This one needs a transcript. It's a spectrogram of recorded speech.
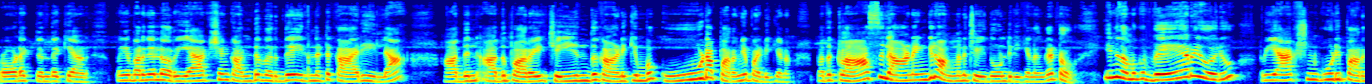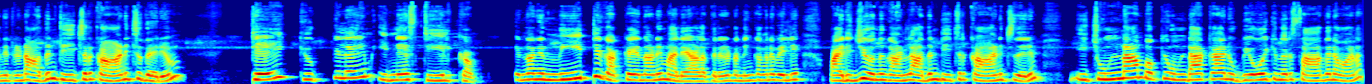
പ്രോഡക്റ്റ് എന്തൊക്കെയാണ്? അപ്പോൾ ഞാൻ പറഞ്ഞല്ലോ റിയാക്ഷൻ കണ്ട് വെറുതെ ഇരുന്നിട്ട് കാര്യമില്ല. അതിന് അത് പറ ചെയ്യുന്നത് കാണിക്കുമ്പോൾ കൂടെ പറഞ്ഞ് പഠിക്കണം. അപ്പോൾ അത് ക്ലാസ്സിലാണെങ്കിലും അങ്ങനെ ചെയ്തുകൊണ്ടിരിക്കണം കേട്ടോ. ഇനി നമുക്ക് വേറെ ഒരു റിയാക്ഷൻ കൂടി പറഞ്ഞിട്ടുണ്ട്. അതും ടീച്ചർ കാണിച്ചു തരും. ടേക്ക് ക്യുക്കിലെയും ഇൻ എ സ്റ്റീൽ കപ്പ് എന്ന് പറഞ്ഞാൽ നീറ്റ് കക്ക എന്നാണ് ഈ മലയാളത്തിൽ കേട്ടോ. നിങ്ങൾക്ക് അങ്ങനെ വലിയ പരിചയമൊന്നും കാണില്ല. അതും ടീച്ചർ കാണിച്ചു തരും. ഈ ചുണ്ണാമ്പൊക്കെ ഉണ്ടാക്കാൻ ഉപയോഗിക്കുന്ന ഒരു സാധനമാണ്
